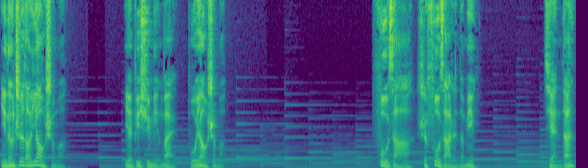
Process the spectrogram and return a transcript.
你能知道要什么，也必须明白不要什么。复杂是复杂人的命。简单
